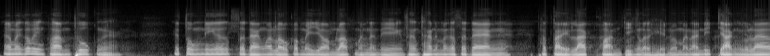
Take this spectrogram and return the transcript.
แล้วมันก็เป็นความทุกข์นะตรงนี้ก็แสดงว่าเราก็ไม่ยอมรับมันนั่นเอง ทั้งท่านมันก็แสดงพระไตรลักษณ์ความจริงเราเห็นว่ามันอนิจจังอยู่แล้ว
